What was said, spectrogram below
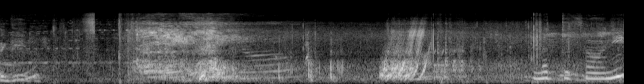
ثقيل النط الثاني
